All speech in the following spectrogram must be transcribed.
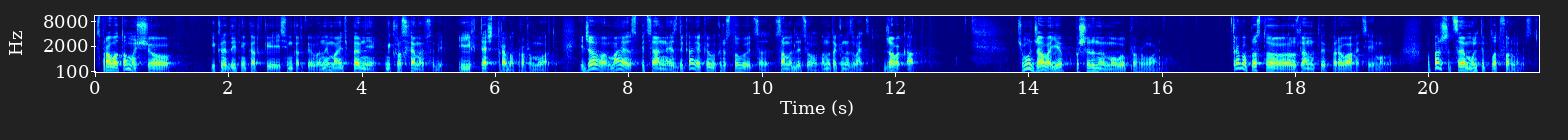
Справа в тому, що і кредитні картки, і сім-картки вони мають певні мікросхеми в собі, і їх теж треба програмувати. І Java має спеціальне SDK, яке використовується саме для цього. Воно так і називається Java Card. Чому Java є поширеною мовою програмування? Треба просто розглянути переваги цієї мови. По-перше, це мультиплатформеність.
